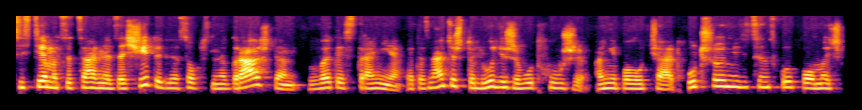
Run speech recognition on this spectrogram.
система социальной защиты для собственных граждан в этой стране. Это значит, что люди живут хуже. Они получают худшую медицинскую помощь,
